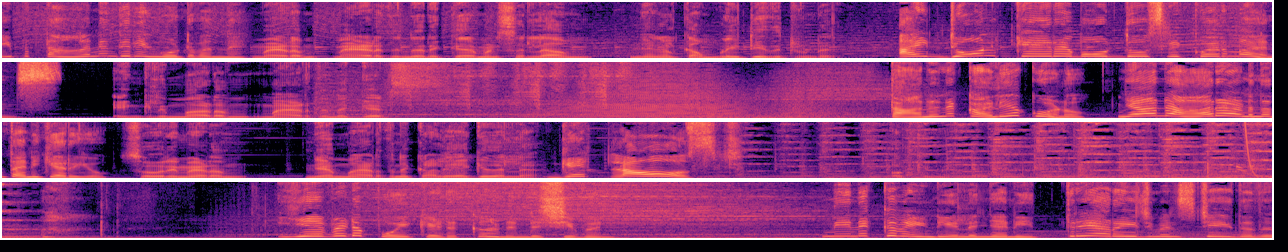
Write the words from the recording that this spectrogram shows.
ഇപ്പൊ താനെന്തിനാ ഇങ്ങോട്ട് വന്നേ? മാഡം മാഡത്തിന്റെ റിക്വയർമെന്റ്സ് എല്ലാം ഞങ്ങൾ കംപ്ലീറ്റ് ചെയ്തിട്ടുണ്ട്. I don't care about those requirements എങ്കിലും മാഡം മാഡത്തിന്റെ ഗെറ്റ്സ് താനെന്നെ കളിയാക്കുവാണോ? ഞാൻ ആരാണെന്ന് തനിക്കറിയോ? Sorry madam. ഞാൻ മാഡത്തിനെ കളിയാക്കിയതല്ല. ഗെറ്റ് ലോസ്റ്റ് ഓക്കെ എവിടെ പോയി കിടക്കാണ് എന്റെ ശിവൻ? നിനക്ക് വേണ്ടിയല്ല ഞാൻ ഇത്രയും അറേഞ്ച്മെന്റ്സ് ചെയ്തത്?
